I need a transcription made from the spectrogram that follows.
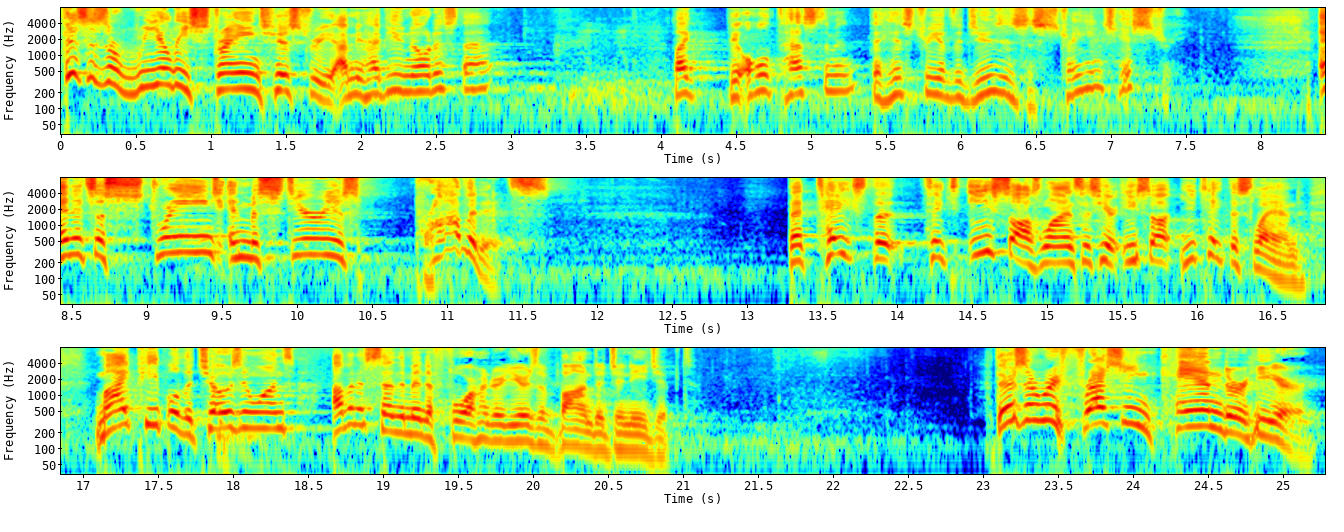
This is a really strange history. I mean, have you noticed that? Like the Old Testament, the history of the Jews is a strange history. And it's a strange and mysterious providence that takes, the, takes Esau's line and says, Here, Esau, you take this land. My people, the chosen ones, I'm going to send them into 400 years of bondage in Egypt. There's a refreshing candor here.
